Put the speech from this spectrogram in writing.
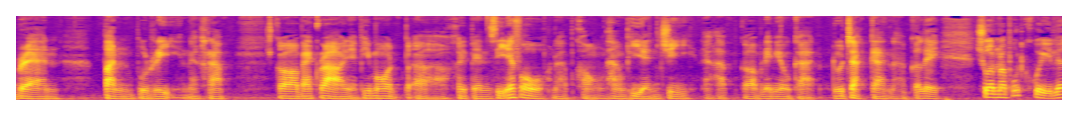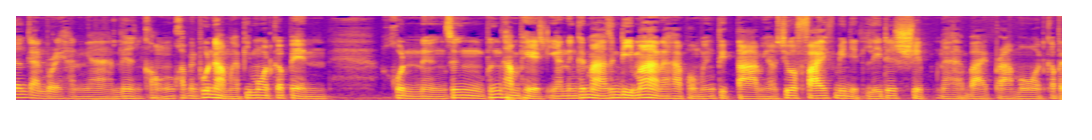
แบรนด์ปัญญ์ปุรินะครับก็ background เนี่ยพี่โมดเคยเป็น CFO นะครับของทาง P&G นะครับก็ได้มีโอกาสรู้จักกันนะครับ ก็เลยชวนมาพูดคุยเรื่องการบริหารงานเรื่องของความเป็นผู้นำครับพี่โมดก็เป็น คนหนึ่ง ซึ่งเพิ่งทำเพจอีกอันหนึ่งขึ้นมาซึ่งดีมากนะครับ ผมยังติดตามอยู่ครับชื่อว่า 5 minute leadership นะฮะ by ปราโมทก็ไป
